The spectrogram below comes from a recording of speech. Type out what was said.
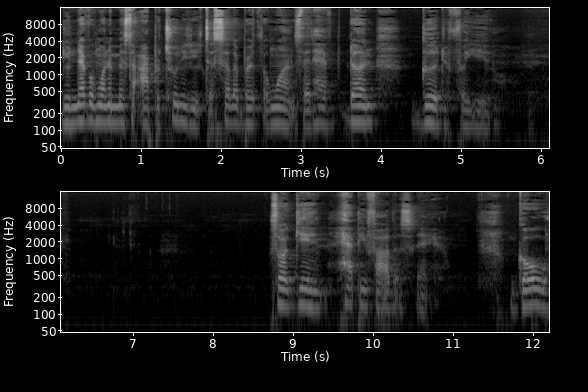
You never want to miss the opportunity to celebrate the ones that have done good for you. So, again, happy Father's Day. Go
